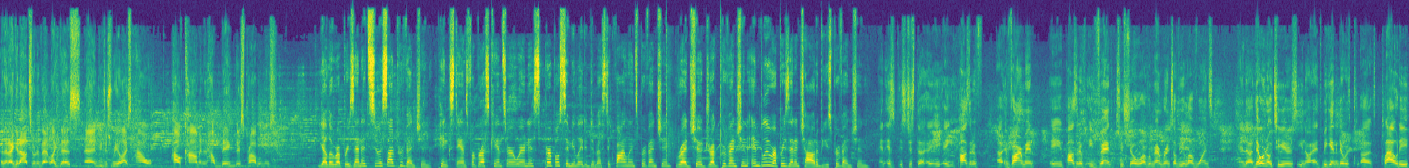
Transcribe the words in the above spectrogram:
And then I get out to an event like this and you just realize how, how common and how big this problem is. Yellow represented suicide prevention, pink stands for breast cancer awareness, purple simulated domestic violence prevention, red showed drug prevention, and blue represented child abuse prevention. And it's, it's just a, a, a positive uh, environment, a positive event to show a remembrance of your loved ones. And uh, there were no tears. You know, at the beginning there was uh, cloudy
